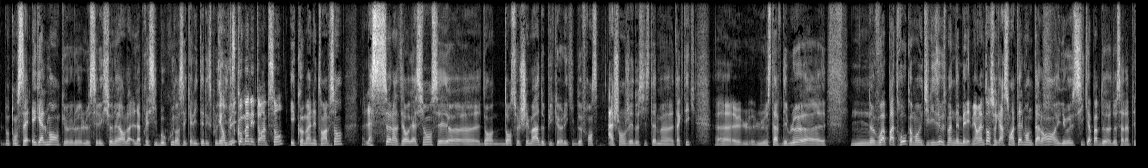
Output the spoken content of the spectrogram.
dont on sait également que le, sélectionneur l'apprécie beaucoup dans ses qualités d'explosivité. Et en plus, Coman étant absent. Et Coman étant absent, la seule interrogation, c'est euh, dans, dans, ce schéma, depuis que l'équipe de France a changé de système euh, tactique, le, le, staff des Bleus ne voit pas trop comment utiliser Ousmane Dembélé. Mais en même temps, ce garçon a tellement de talent, il est aussi capable de, s'adapter.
